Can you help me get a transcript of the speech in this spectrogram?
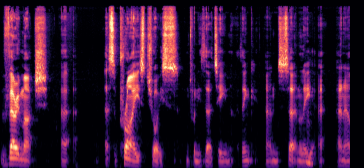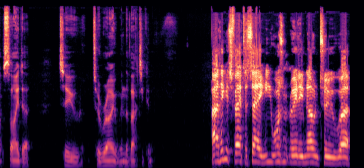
very much uh, a surprise choice in 2013, I think, and certainly mm. a, an outsider to to Rome and the Vatican. I think it's fair to say he wasn't really known to uh,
